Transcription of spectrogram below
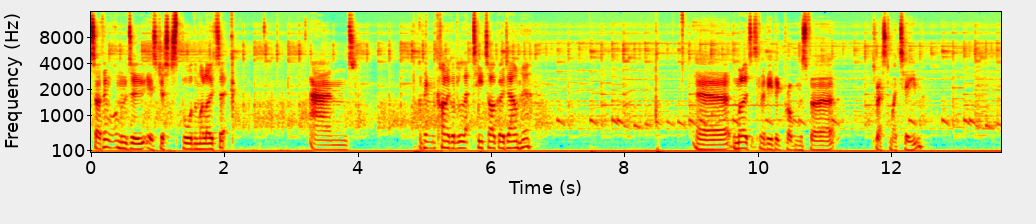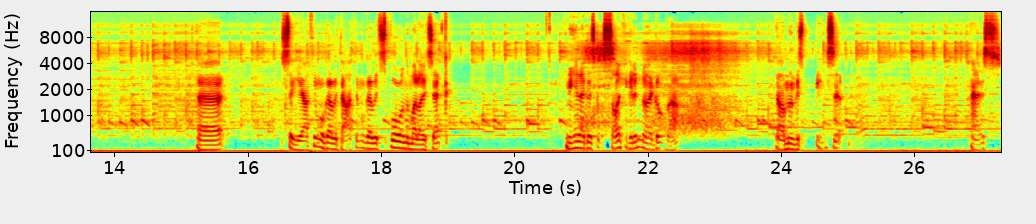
So I think what I'm going to do is just Spore the Milotic. And I think we kind of got to let T-Tar go down here. Uh, the Milotic's going to be big problems for the rest of my team. Uh, so yeah, I think we'll go with that. I think we'll go with Spore on the Milotic. Nihilego's got Psychic, I didn't know I got that. Oh, Mungus beats it. And it's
